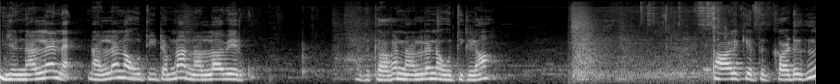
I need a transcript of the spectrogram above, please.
இங்கே நல்லெண்ணெய் நல்லெண்ணெய் ஊற்றிக்கிட்டோம்னா நல்லாவே இருக்கும். அதுக்காக நல்லெண்ணெய் ஊற்றிக்கலாம் தாளிக்கிறதுக்கு கடுகு.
